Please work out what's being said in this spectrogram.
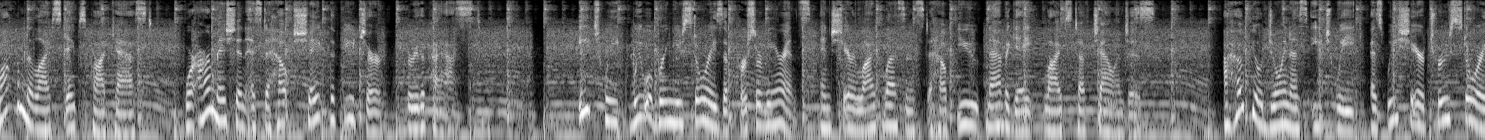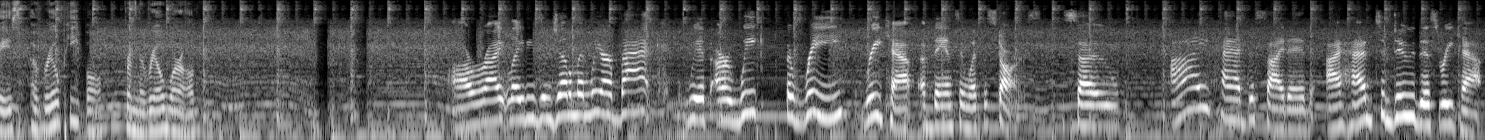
Welcome to Lifescapes Podcast, where our mission is to help shape the future through the past. Each week, we will bring you stories of perseverance and share life lessons to help you navigate life's tough challenges. I hope you'll join us each week as we share true stories of real people from the real world. All right, ladies and gentlemen, we are back with our week three recap of Dancing with the Stars. So I had decided I had to do this recap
